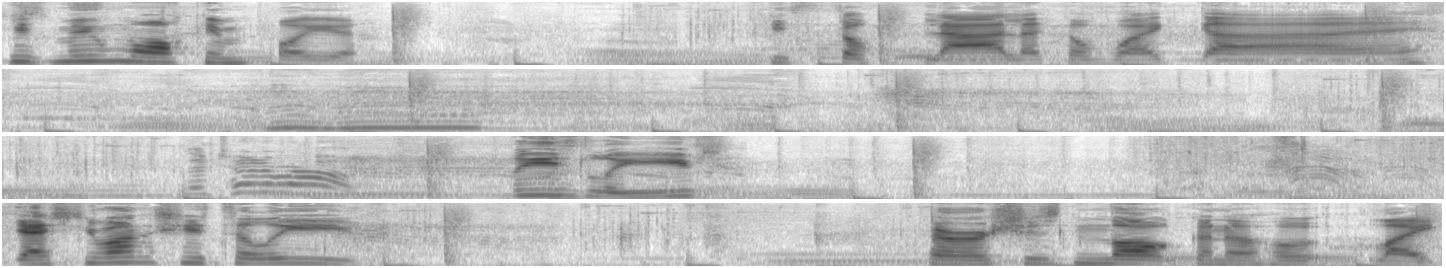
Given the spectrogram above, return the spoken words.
He's moonwalking for you. He's so fly like a white guy. Woo-woo. No, Please leave. Yeah, she wants you to leave. Sarah, she's not gonna hook, like,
